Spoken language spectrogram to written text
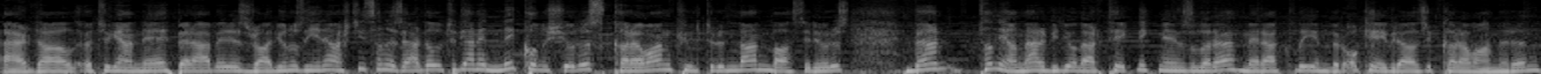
Erdal Ötügen'le beraberiz. Radyonuzu yeni açtıysanız Erdal Ötügen'le ne konuşuyoruz? Karavan kültüründen bahsediyoruz. Ben tanıyanlar biliyorlar teknik mevzulara meraklıyımdır. Okey birazcık karavanların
